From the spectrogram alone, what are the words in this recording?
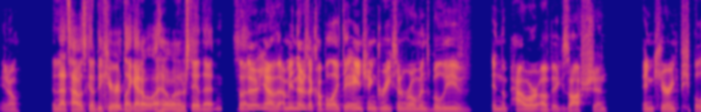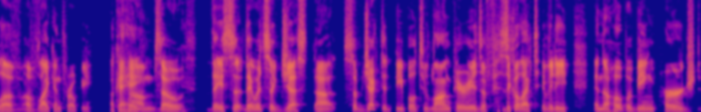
you know. And that's how it's gonna be cured? Like I don't, I don't understand that. So But- there, yeah. I mean, there's a couple like the ancient Greeks and Romans believe in the power of exhaustion in curing people of of lycanthropy. okay, hey, Um, so they su- they would suggest uh, subjected people to long periods of physical activity in the hope of being purged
